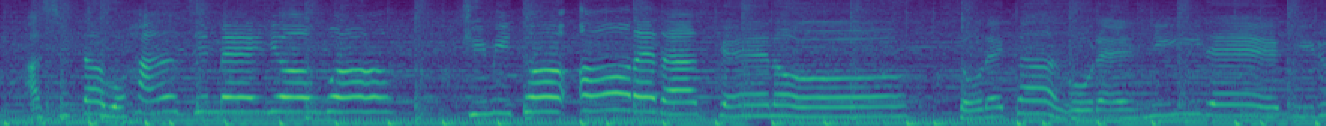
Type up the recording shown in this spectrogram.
う。明日を始めよう。君と俺だけの。それが俺にできる。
